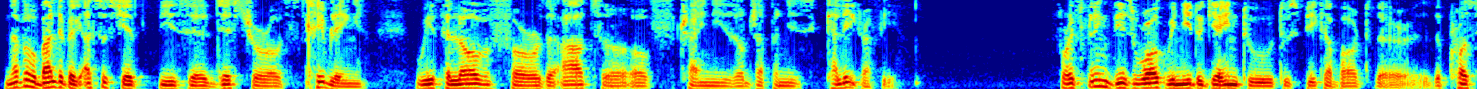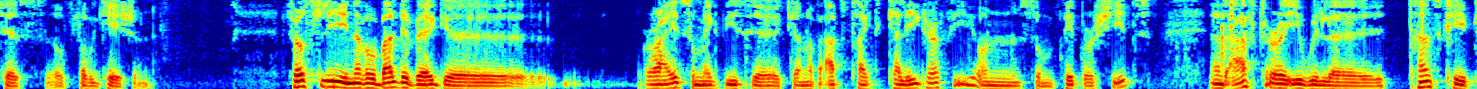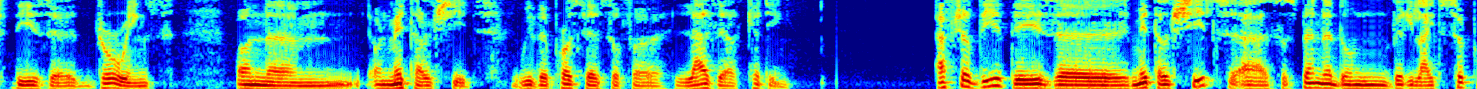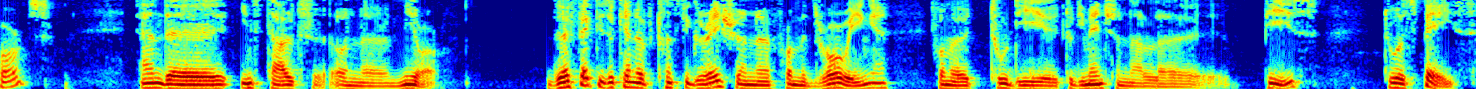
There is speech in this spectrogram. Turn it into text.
Navarro Baldeweg associates this gesture of scribbling with a love for the art of Chinese or Japanese calligraphy. For explaining this work, we need again to, to speak about the, the process of fabrication. Firstly, Navarro Baldeweg uh, writes or make this uh, kind of abstract calligraphy on some paper sheets, and after he will uh, transcribe these uh, drawings on um, on metal sheets with the process of uh, laser cutting. After this, these uh, metal sheets are suspended on very light supports and uh, installed on a mirror. The effect is a kind of transfiguration from a drawing, from a 2D, two-dimensional uh, piece to a space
